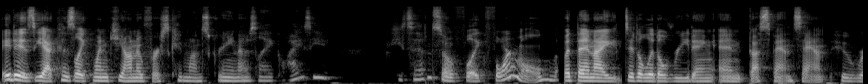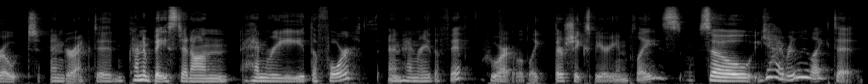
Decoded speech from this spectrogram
It is, yeah. Because like when Keanu first came on screen, I was like, why is he? He sounds so like formal. But then I did a little reading, and Gus Van Sant, who wrote and directed, kind of based it on Henry the Fourth and Henry the Fifth, who are like their Shakespearean plays. So yeah, I really liked it.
